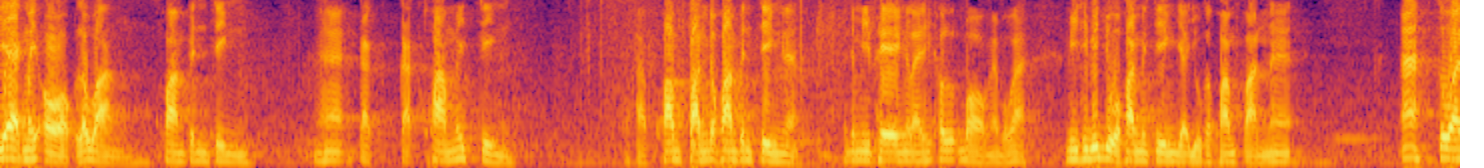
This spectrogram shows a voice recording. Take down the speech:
แยกไม่ออกระหว่างความเป็นจริงนะฮะกับกับความไม่จริงนะครับความฝันกับความเป็นจริงเนี่ยมันจะมีเพลงอะไรที่เขาบอกไงบอกว่า มีชีวิตอยู่กับความเป็นจริง อย่าอยู่กับความฝันนะฮะ อะส่วน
